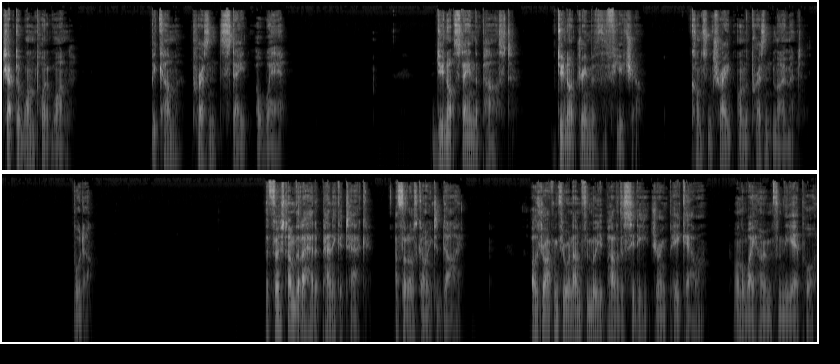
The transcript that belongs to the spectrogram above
Chapter 1.1 Become present state aware. Do not stay in the past. Do not dream of the future. Concentrate on the present moment. Buddha. The first time that I had a panic attack, I thought I was going to die. I was driving through an unfamiliar part of the city during peak hour on the way home from the airport.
